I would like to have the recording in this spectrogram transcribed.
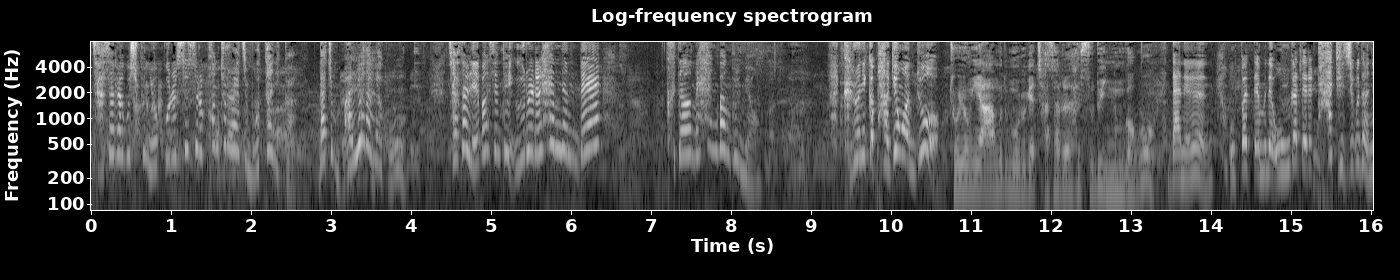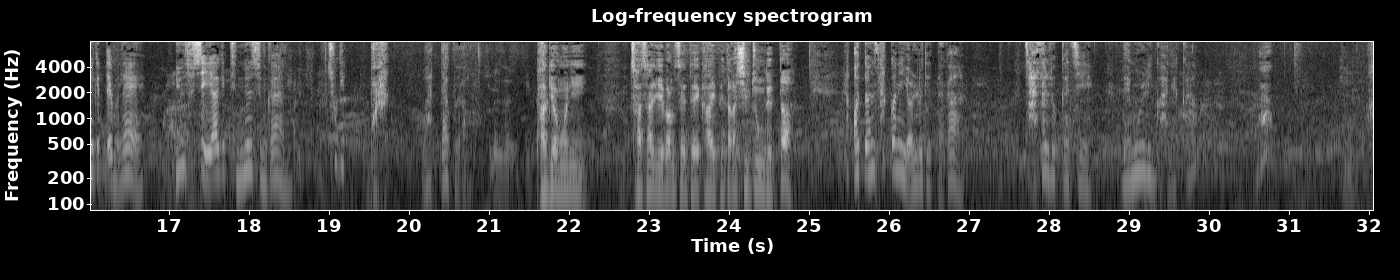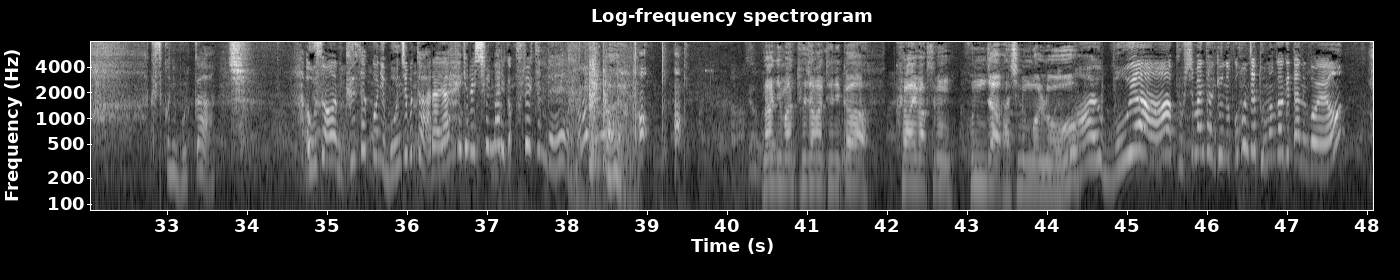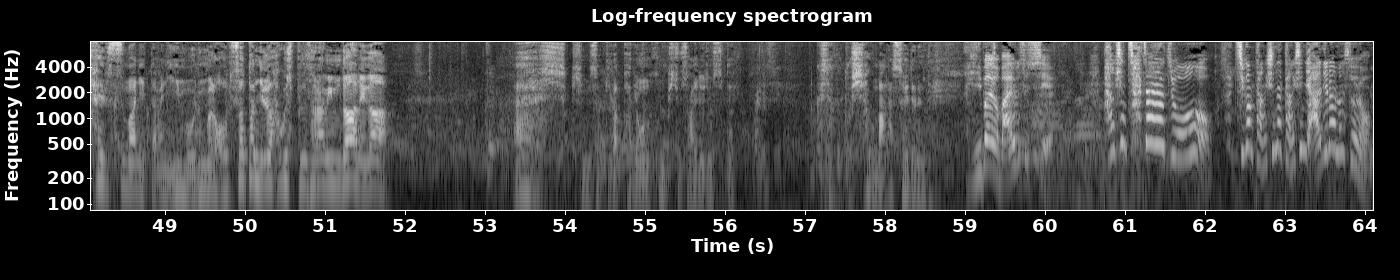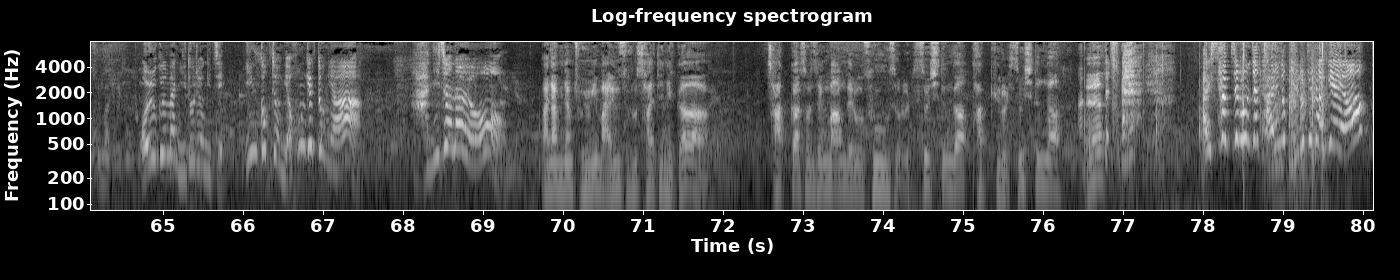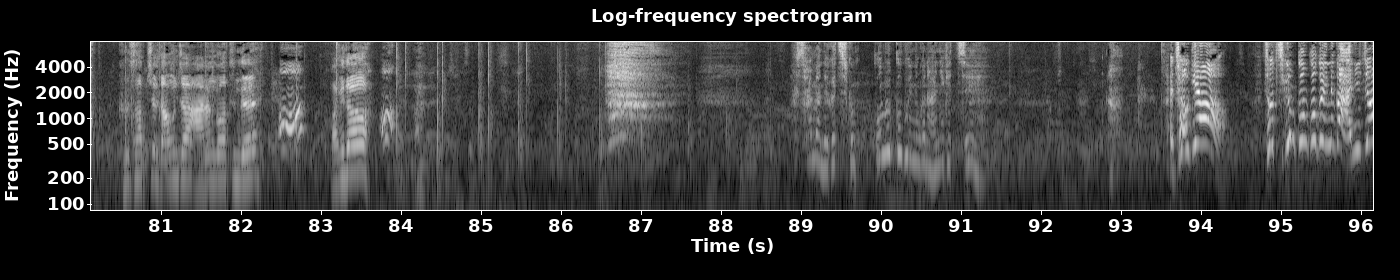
자살하고 싶은 욕구를 스스로 컨트롤하지 못하니까 나 좀 말려달라고. 자살 예방센터에 의뢰를 했는데 그 다음에 행방불명. 그러니까 박영원도 조용히 아무도 모르게 자살을 할 수도 있는 거고. 나는 오빠 때문에 온갖 데를 다 뒤지고 다녔기 때문에 윤수 씨 이야기 듣는 순간 촉이 딱 왔다고요. 박영원이 자살 예방센터에 가입했다가 실종됐다. 어떤 사건에 연루됐다가 자살로까지 내몰린 거 아닐까요? 어? 하, 그 사건이 뭘까? 아, 우선 그 사건이 뭔지부터 알아야 해결의 실마리가 풀릴 텐데. 어? 어? 어? 난 이만 퇴장할 테니까 클라이막스는 혼자 가시는 걸로. 아유 뭐야? 불씨만 당겨놓고 혼자 도망가겠다는 거예요? 할 수만 있다면 이 모든 걸 없었던 일로 하고 싶은 사람입니다, 내가. 아이씨, 김석기가 박영원 홈피 주소 알려줬을 때 그냥 무시하고 말았어야 되는데. 이봐요 마윤수 씨. 당신 찾아야죠. 지금 당신은 당신이 아니라면서요. 얼굴만 이도령이지. 임꺽정이야, 홍길동이야. 아니잖아요. 아, 난 그냥 조용히 마윤수로 살 테니까 작가 선생 마음대로 소설을 쓰시든가 다큐를 쓰시든가. 예? 아 이 삽질 혼자 다 해놓고 이렇게 가게해요? 그 삽질 나 혼자 안 한 것 같은데. 어? 갑니다. 설마 내가 지금 꿈을 꾸고 있는 건 아니겠지? 아, 저기요! 저 지금 꿈꾸고 있는 거 아니죠?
